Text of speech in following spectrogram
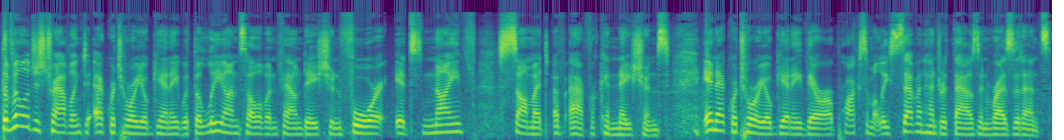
The village is traveling to Equatorial Guinea with the Leon Sullivan Foundation for its ninth Summit of African Nations. In Equatorial Guinea, there are approximately 700,000 residents.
